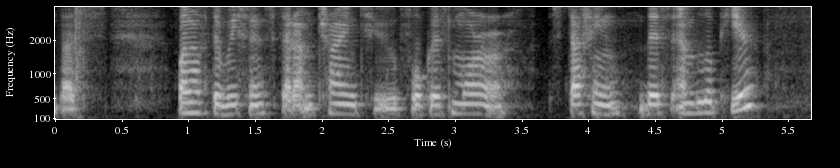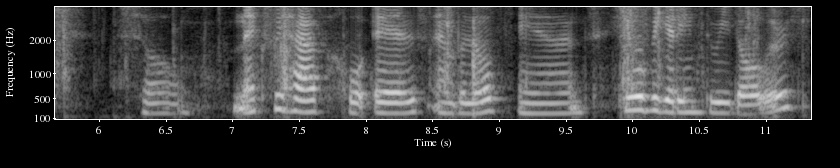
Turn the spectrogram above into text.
that's one of the reasons that I'm trying to focus more stuffing this envelope here. So next we have Joel's envelope and he will be getting $3.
